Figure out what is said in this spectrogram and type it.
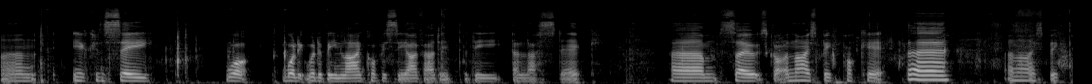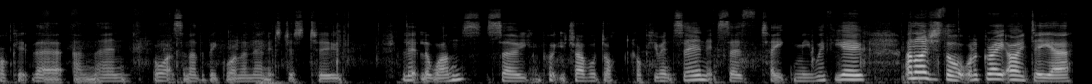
and you can see what what it would have been like. Obviously, I've added the elastic. Um, so it's got a nice big pocket there, a nice big pocket there, and then, oh, that's another big one, and then it's just two littler ones. So you can put your travel doc documents in. It says, take me with you. And I just thought, what a great idea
